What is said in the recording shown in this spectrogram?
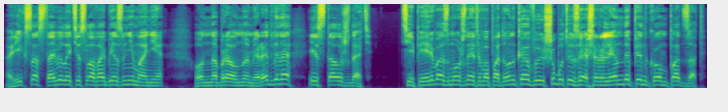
Рик составил эти слова без внимания. Он набрал номер Эдвина и стал ждать. Теперь, возможно, этого подонка вышибут из Эшерленда пинком под зад.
